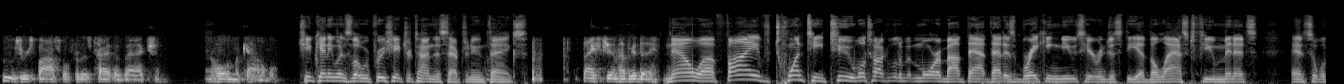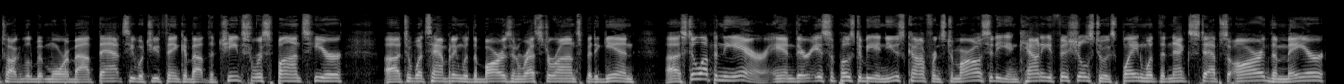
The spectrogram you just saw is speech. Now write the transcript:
who's responsible for this type of action and hold them accountable. Chief Kenny Winslow, we appreciate your time this afternoon. Thanks. Thanks, Jim. Have a good day. Now, uh, 522. We'll talk a little bit more about that. That is breaking news here in just the, uh, the last few minutes. And so we'll talk a little bit more about that, see what you think about the Chiefs' response here uh, to what's happening with the bars and restaurants. But again, uh, still up in the air. And there is supposed to be a news conference tomorrow, city and county officials to explain what the next steps are. The mayor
